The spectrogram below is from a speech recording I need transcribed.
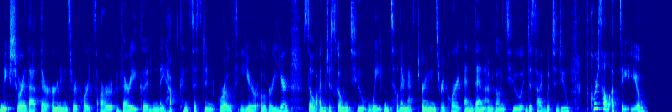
make sure that their earnings reports are very good and they have consistent growth year over year. So I'm just going to wait until their next earnings report and then I'm going to decide what to do. Of course, I'll update you.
